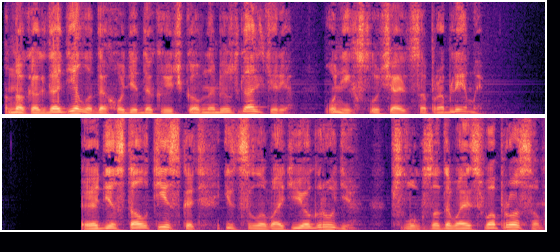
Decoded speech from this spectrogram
но когда дело доходит до крючков на бюстгальтере, у них случаются проблемы. Эдди стал тискать и целовать ее груди, Вслух задаваясь вопросом,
